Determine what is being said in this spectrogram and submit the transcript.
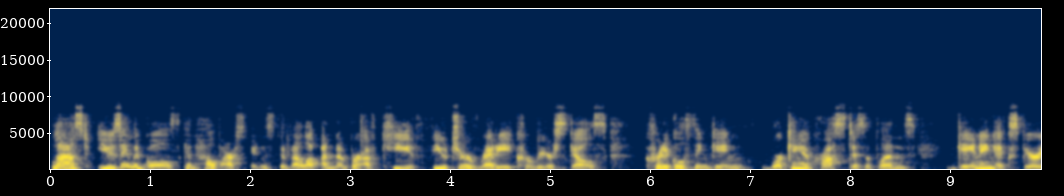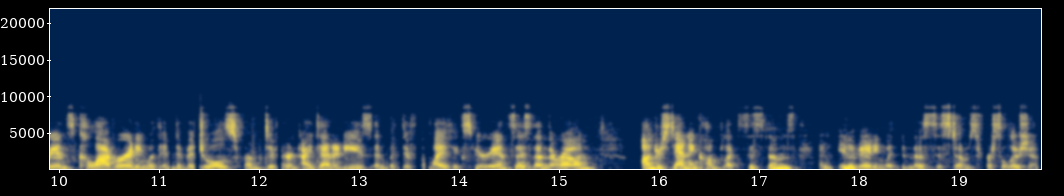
Last, using the goals can help our students develop a number of key future ready career skills critical thinking, working across disciplines, gaining experience collaborating with individuals from different identities and with different life experiences than their own, understanding complex systems, and innovating within those systems for solutions,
